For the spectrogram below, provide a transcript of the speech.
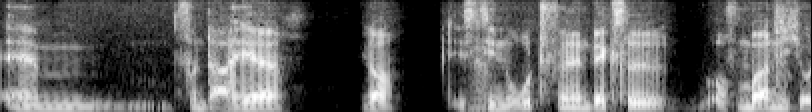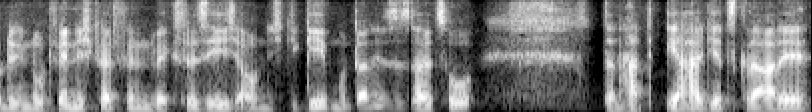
Ähm, von daher, ja, ist ja. die Not für einen Wechsel offenbar nicht oder die Notwendigkeit für einen Wechsel sehe ich auch nicht gegeben. Und dann ist es halt so, dann hat er halt jetzt gerade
